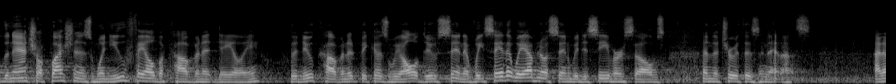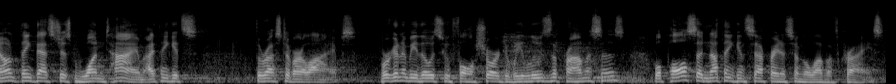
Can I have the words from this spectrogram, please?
the natural question is when you fail the covenant daily, the new covenant, because we all do sin, if we say that we have no sin, we deceive ourselves and the truth isn't in us. I don't think that's just one time. I think it's the rest of our lives. We're going to be those who fall short. Do we lose the promises? Well, Paul said nothing can separate us from the love of Christ.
